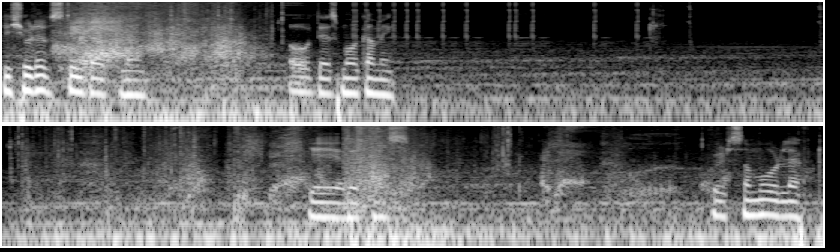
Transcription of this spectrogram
He should have stayed up man. Oh, there's more coming. Yeah, yeah, that's nice. There's some more left.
